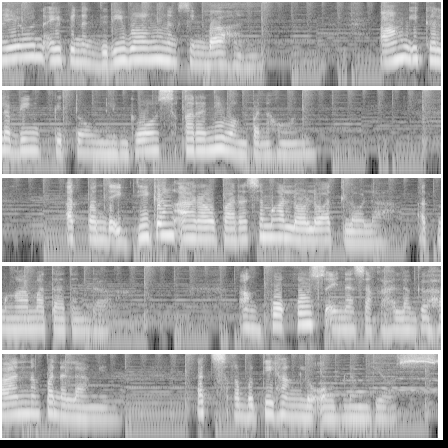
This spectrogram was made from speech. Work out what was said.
Ngayon ay pinagdiriwang ng simbahan ang ikalabing pitong linggo sa karaniwang panahon at pandaigdigang araw para sa mga lolo at lola at mga matatanda. Ang focus ay nasa kahalagahan ng panalangin at sa kabutihang loob ng Diyos.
